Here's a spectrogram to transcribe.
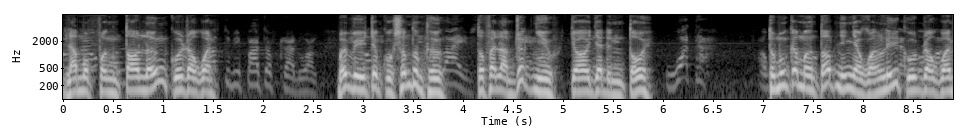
là một phần to lớn của Rowan. Bởi vì trong cuộc sống thông thường, tôi phải làm rất nhiều cho gia đình tôi Tôi muốn cảm ơn tốt những nhà quản lý của Rowan.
